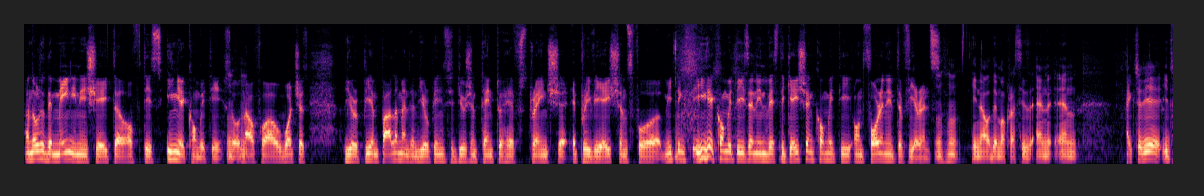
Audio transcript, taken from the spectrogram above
and also the main initiator of this INGE committee. So mm -hmm. now for our watchers, European Parliament and European institutions tend to have strange uh, abbreviations for meetings. the INGE committee is an investigation committee on foreign interference. Mm -hmm. In our democracies. And, and actually, it,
